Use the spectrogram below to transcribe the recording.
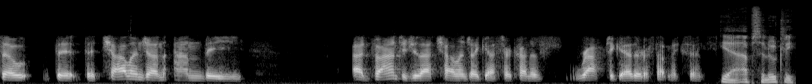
so the the challenge and and the advantage of that challenge, I guess, are kind of wrapped together. If that makes sense. Yeah, absolutely.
